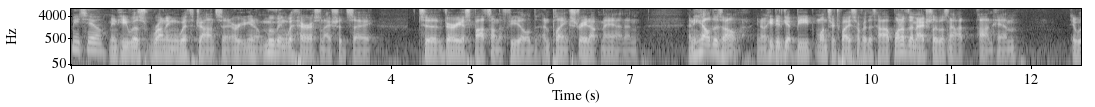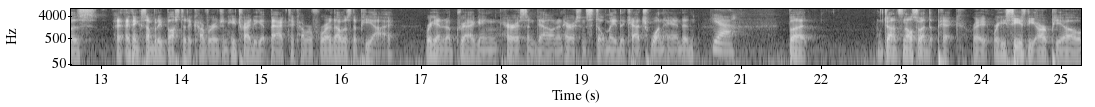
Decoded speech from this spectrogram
me too. I mean, he was running with Johnson, or, you know, moving with Harrison, I should say, to various spots on the field and playing straight up man. And, and he held his own. You know, he did get beat once or twice over the top. One of them actually was not on him. It was, I think somebody busted a coverage and he tried to get back to cover for it. That was the PI, where he ended up dragging Harrison down, and Harrison still made the catch one handed. Yeah, But Johnson also had the pick, right, where he sees the RPO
